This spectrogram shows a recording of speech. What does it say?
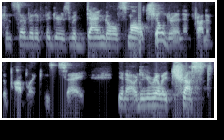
conservative figures would dangle small children in front of the public and say, you know, do you really trust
